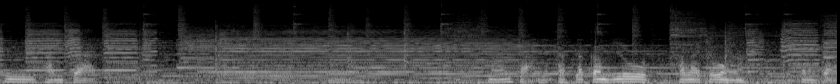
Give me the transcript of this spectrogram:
ที่ทำจากไม้สักนะครับ แล้วก็มีรูปพระราชวงศ์ต่าง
